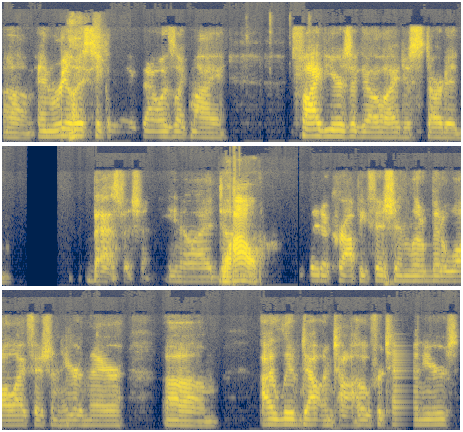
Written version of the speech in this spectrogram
Um, and realistically, nice. that was like my five years ago. I just started bass fishing. You know, I done wow. a bit of crappie fishing, a little bit of walleye fishing here and there. Um, I lived out in Tahoe for ten years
